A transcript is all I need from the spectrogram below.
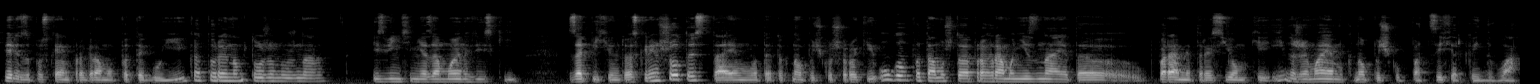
Теперь запускаем программу PTGUI, которая нам тоже нужна. Извините меня за мой английский. Запихиваем туда скриншоты, ставим вот эту кнопочку широкий угол, потому что программа не знает э, параметры съемки. И нажимаем кнопочку под циферкой 2.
